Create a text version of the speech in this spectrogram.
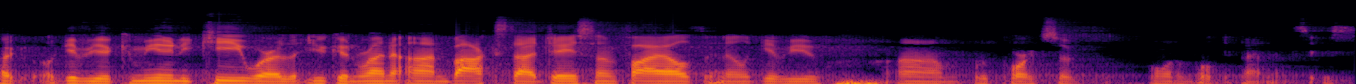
I'll give you a community key where you can run it on box.json files, and it'll give you um, reports of vulnerable dependencies.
